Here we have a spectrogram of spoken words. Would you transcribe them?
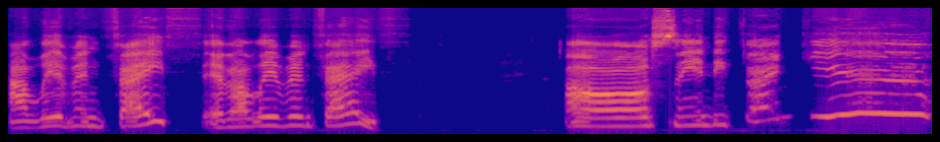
I live in faith, and I live in faith. Oh, Cindy, thank you.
